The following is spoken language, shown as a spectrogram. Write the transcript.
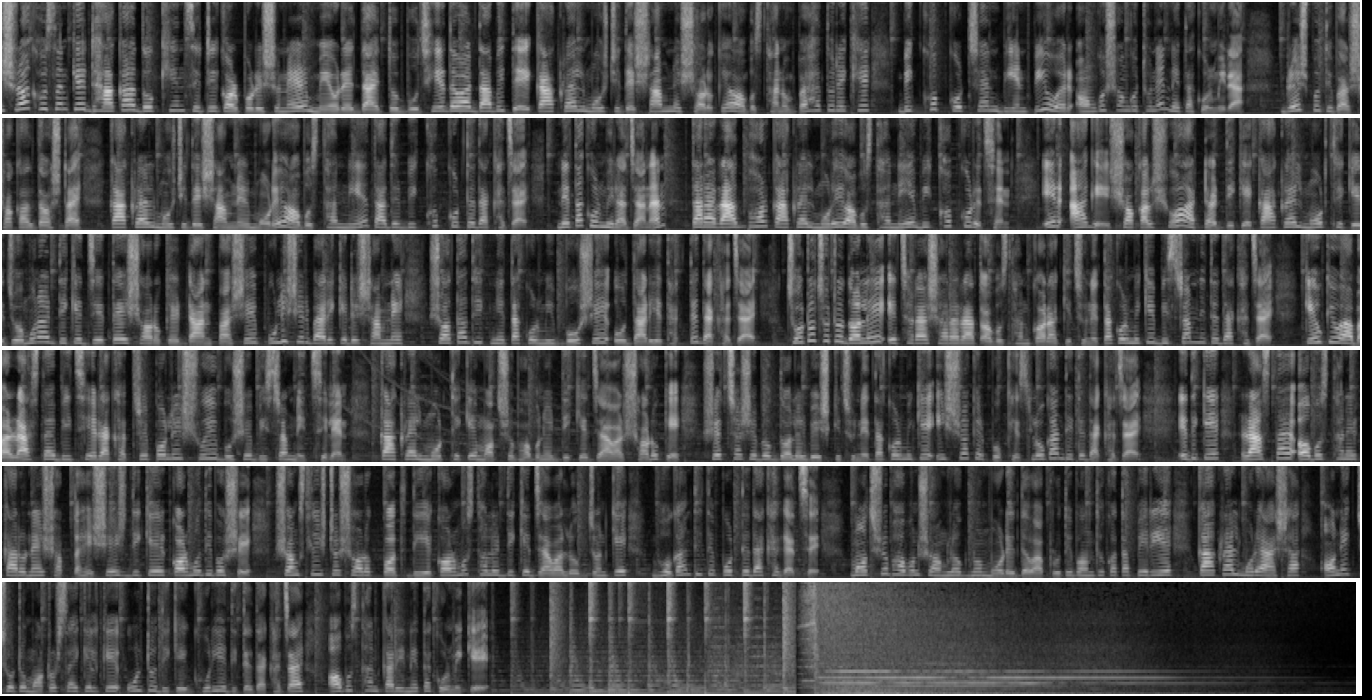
ইশরাক হোসেনকে ঢাকা দক্ষিণ সিটি কর্পোরেশনের মেয়রের দায়িত্ব বুঝিয়ে দেওয়ার দাবিতে কাকরাইল মসজিদের সামনের সড়কে অবস্থান অব্যাহত রেখে বিক্ষোভ করছেন বিএনপি ও এর অঙ্গ সংগঠনের নেতাকর্মীরা। বৃহস্পতিবার সকাল দশটায় কাকরাইল মসজিদের সামনের মোড়ে অবস্থান নিয়ে তাদের বিক্ষোভ করতে দেখা যায়। নেতাকর্মীরা জানান তারা রাতভর কাকরাইল মোড়েই অবস্থান নিয়ে বিক্ষোভ করেছেন। এর আগে সকাল সোয়া আটটার দিকে কাকরাইল মোড় থেকে যমুনার দিকে যেতে সড়কের ডান পাশে পুলিশের ব্যারিকেডের সামনে শতাধিক নেতাকর্মী বসে ও দাঁড়িয়ে থাকতে দেখা যায়। ছোট ছোট দলে এছাড়া সারা রাত অবস্থান করা কিছু নেতাকর্মীকে বিশ্রাম নিতে দেখা যায়। কেউ কেউ আবার রাস্তায় বিছিয়ে রাখা ত্রিপলে শুয়ে বসে বিশ্রাম নিচ্ছিলেন। কাকরাইল মোড় থেকে মৎস্য ভবনের দিকে যাওয়ার সড়কে স্বেচ্ছাসেবক দলের বেশ কিছু নেতাকর্মীকে ইশরাকের পক্ষে স্লোগান দিতে দেখা যায়। এদিকে রাস্তায় অবস্থানের কারণে সপ্তাহের শেষ দিকে কর্মদিবসে সংশ্লিষ্ট সড়ক পথ দিয়ে কর্মস্থলের দিকে যাওয়া লোকজনকে ভোগান্তিতে পড়তে দেখা গেছে। মৎস্য ভবন সংলগ্ন মোড়ে দেওয়া প্রতিবন্ধকতা পেরিয়ে কাকরাইল মোড়ে আসা অনেক ছোট মোটরসাইকেলকে উল্টো দিকে ঘুরিয়ে দিতে দেখা যায় অবস্থানকারী নেতাকর্মীকে।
